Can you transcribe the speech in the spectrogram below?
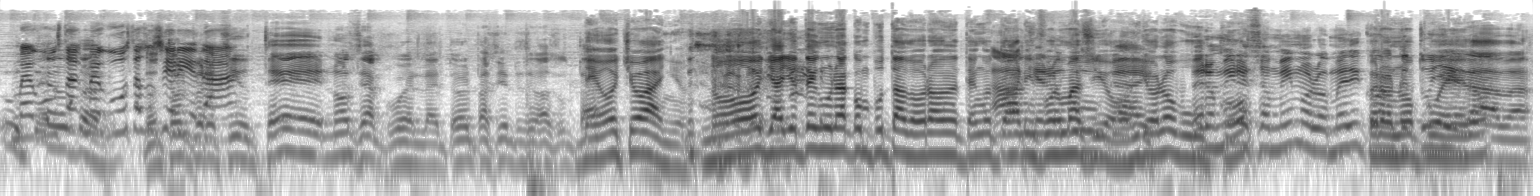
Me gusta, me gusta su Doctor, pero seriedad. si usted no se acuerda, entonces el paciente se va a asustar. De ocho años. No, ya yo tengo una computadora donde tengo toda Ah, la lo información. yo lo busco. Pero mira, eso mismo, los médicos Pero no tú puedo. llegabas.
